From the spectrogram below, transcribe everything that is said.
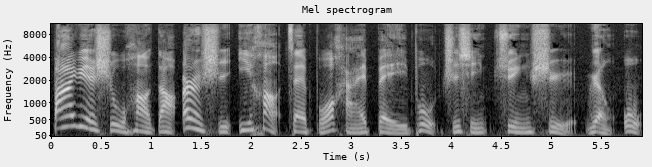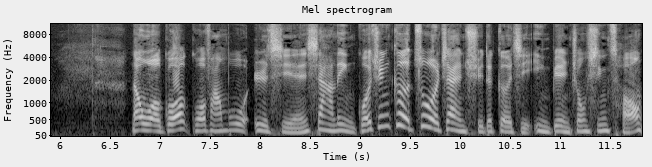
八月十五号到二十一号在渤海北部执行军事任务。那我国国防部日前下令，国军各作战区的各级应变中心从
